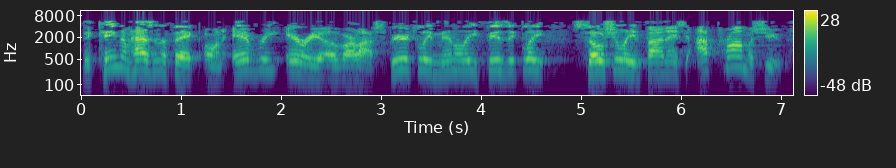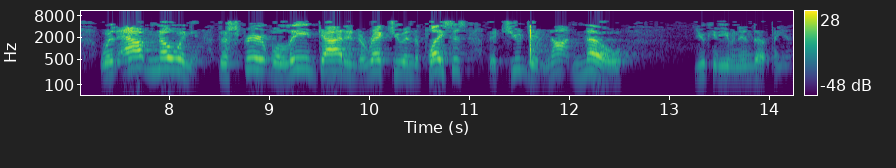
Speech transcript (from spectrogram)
The kingdom has an effect on every area of our life. Spiritually, mentally, physically, socially, and financially. I promise you, without knowing it, the Spirit will lead, guide, and direct you into places that you did not know you could even end up in.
